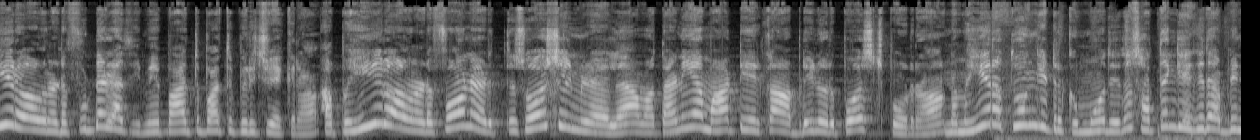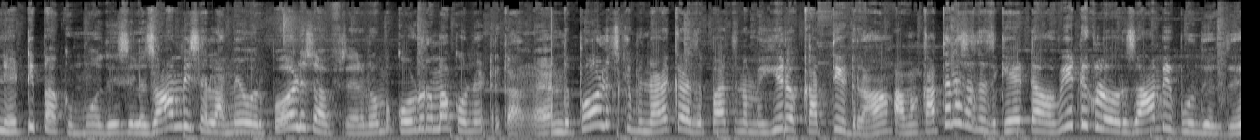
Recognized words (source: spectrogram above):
ஹீரோ அவனோட ஃபுட் எல்லாத்தையுமே பார்த்து பார்த்து பிரிச்சு வைக்கிறான். அப்போ ஹீரோ அவனோட ஃபோனை எடுத்து சோஷியல் மீடியால அவன் தனியா மாட்டியிருக்கான் அப்படின்னு ஒரு போஸ்ட் போடுறான். நம்ம ஹீரோ தூங்கிட்டு இருக்கும் போது ஏதோ சத்தம் கேட்குது அப்படின்னு எட்டி பார்க்கும்போது சில ஜாம்பிஸ் எல்லாமே ஒரு போலீஸ் ஆஃபீஸர் ரொம்ப கொடூரமா கொண்டுட்டு இருக்காங்க அந்த போலீஸ்க்கு இப்படி நடக்கிறத பார்த்து நம்ம ஹீரோ கத்திடுறான். அவன் கத்தன சத்தத்தை கேட்டு அவன் வீட்டுக்குள்ள ஒரு ஜாம்பி பூந்துருது.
